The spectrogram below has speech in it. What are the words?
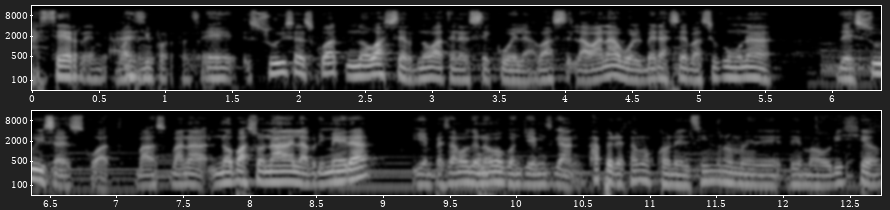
ACRM, bueno, no importa. sí. eh, Suicide Squad no va a ser, no va a tener secuela, va a ser- la van a volver a hacer, va a ser como una de Suicide Squad. Vas- van a, no pasó nada en la primera y empezamos de nuevo con James Gunn. Ah, pero estamos con el síndrome de, de Mauricio.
